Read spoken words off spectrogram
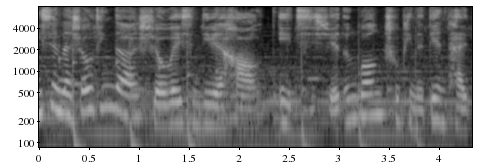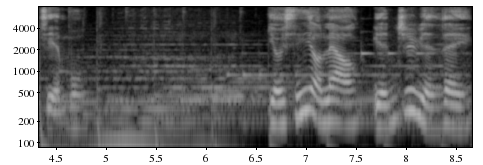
您现在收听的是由微信订阅号“一起学灯光”出品的电台节目，有形有料，原汁原味，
